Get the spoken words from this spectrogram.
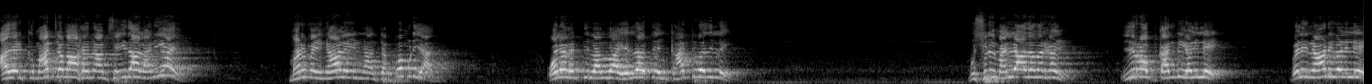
அதற்கு மாற்றமாக நாம் செய்தால் அநியாயம். மறுமை நாளையில் நான் தப்ப முடியாது. உலகத்தில் அல்லாஹ் எல்லாத்தையும் காட்டுவதில்லை. முஸ்லிம் அல்லாதவர்கள் யூரோப் கண்ட்ரிகளிலே வெளிநாடுகளிலே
